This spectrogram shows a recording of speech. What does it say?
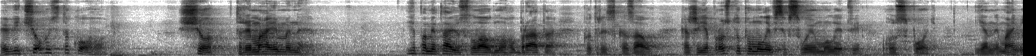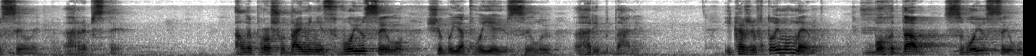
від чогось такого, що тримає мене. Я пам'ятаю слова одного брата, котрий сказав, каже, я просто помолився в своїй молитві, Господь, я не маю сили гребсти. Але прошу, дай мені свою силу, щоб я твоєю силою гріб далі. І каже, в той момент Бог дав свою силу,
